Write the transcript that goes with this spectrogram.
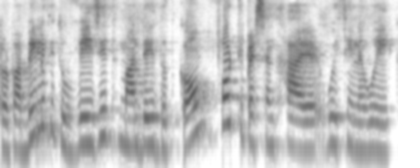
probability to visit Monday.com 40% higher within a week.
